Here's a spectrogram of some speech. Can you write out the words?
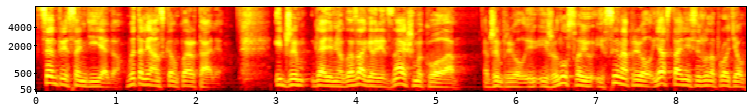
в центре Сан-Диего, в итальянском квартале. И Джим, глядя мне в глаза, говорит, знаешь, Микола, Джим привел и, и жену свою, и сына привел, я с Таней сижу напротив.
